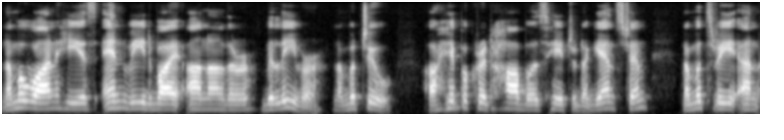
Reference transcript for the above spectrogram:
Number one, he is envied by another believer. Number two, a hypocrite harbors hatred against him. Number three, an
